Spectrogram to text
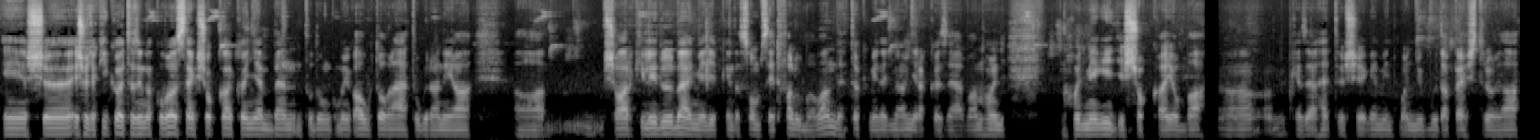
és, és hogyha kiköltözünk, akkor valószínűleg sokkal könnyebben tudunk mondjuk autóval átugrani a, a sarki Lidlbe, ami egyébként a szomszéd faluban van, de tök mindegy, mert annyira közel van, hogy, hogy még így is sokkal jobb a, a kezelhetősége, mint mondjuk Budapestről a,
